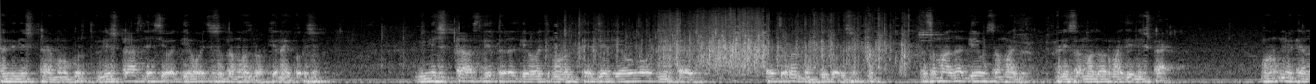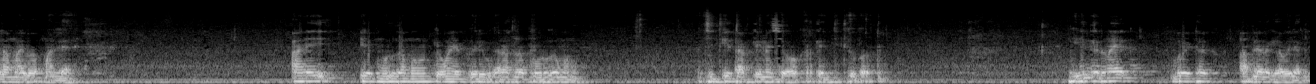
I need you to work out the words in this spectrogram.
आणि निष्ठा आहे म्हणून करतो. निष्ठा असल्याशिवाय देवाची सुद्धा मोजबाबती नाही करू शकत. निष्ठा असली तरच देवाची म्हणून त्याच्या देवावर निष्ठा आहे त्याच्यावर भक्ती करू शकतो. तसं माझा देव समाज आहे आणि समाजावर माझी निष्ठा आहे. म्हणून मी त्यांना मायबाप मानले आहे. आणि एक मुलगा म्हणून किंवा एक गरीब घरातला पोरगा म्हणून. जितकी ताकदीनं सेवा करता येईल तितकी करतो. ही निर्णायक बैठक आपल्याला घ्यावी लागली.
